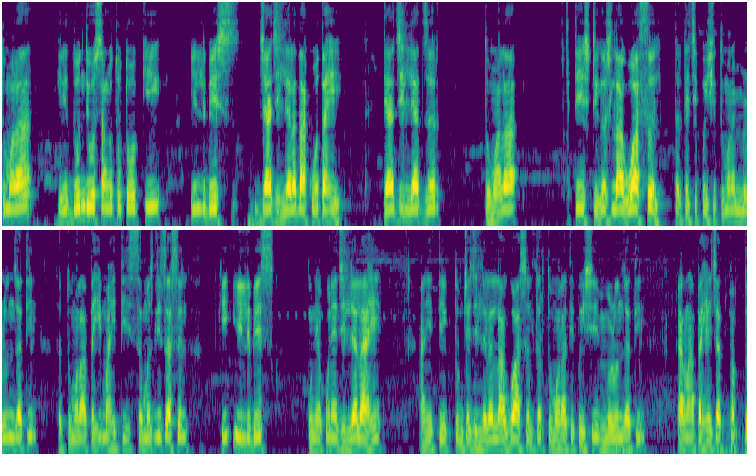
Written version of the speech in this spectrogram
तुम्हाला गेले दोन दिवस सांगत होतो की इल्ड बेस ज्या जिल्ह्याला दाखवत आहे त्या जिल्ह्यात जर तुम्हाला ते स्टिगर्स लागू असेल तर त्याचे पैसे तुम्हाला मिळून जातील. तर तुम्हाला आता ही माहिती समजलीच असेल की इल्ड बेस कोण्या कोण्या जिल्ह्याला आहे आणि ते तुमच्या जिल्ह्याला लागू असेल तर तुम्हाला ते पैसे मिळून जातील. कारण आता ह्याच्यात फक्त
